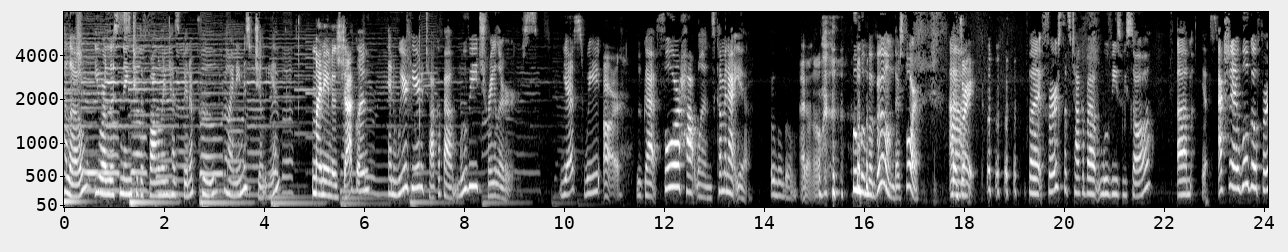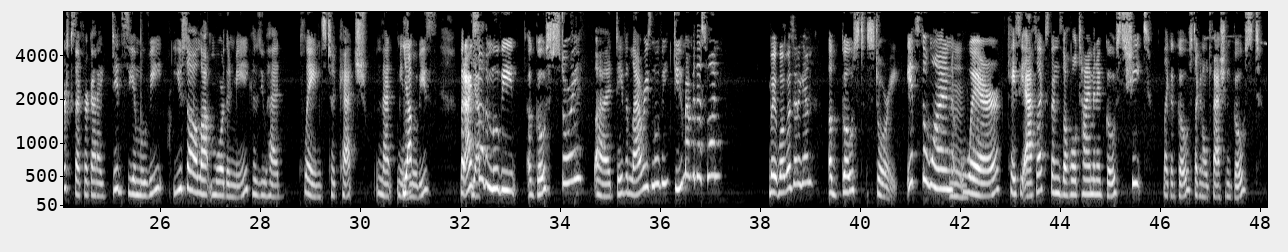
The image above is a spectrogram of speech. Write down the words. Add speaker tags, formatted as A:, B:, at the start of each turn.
A: Hello, you are listening to The Following Has Been Approved. My name is Jillian,
B: My name is Jacqueline.
A: and we're here to talk about movie trailers.
B: Yes, we are.
A: We've got four hot ones coming at you.
B: Boom, boom, boom. I don't know.
A: Boom, boom, boom, boom. There's four.
B: That's
A: Um,
B: right.
A: But first, let's talk about movies we saw. Um,
B: yes.
A: actually, I will go first because I forgot I did see a movie. You saw a lot more than me because you had planes to catch, and that means
B: Yep.
A: movies. But I
B: Yep.
A: saw the movie A Ghost Story, uh, David Lowery's movie. Do you remember this one?
B: Wait, what was it again?
A: A Ghost Story. It's the one
B: Mm.
A: where Casey Affleck spends the whole time in a ghost sheet, like a ghost, like an old fashioned ghost.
